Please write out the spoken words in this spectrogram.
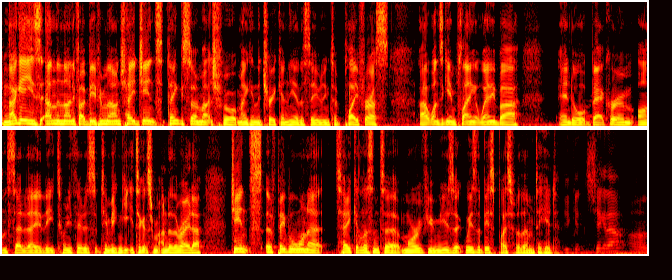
Nuggiez out in the 95 BFM Lounge. Hey, gents, thank you so much for making the trek in here this evening to play for us. Uh, once again, playing at Whammy Bar and or Backroom on Saturday, the 23rd of September. You can get your tickets from Under the Radar. Gents, if people want to take a listen to more of your music, where's the best place for them to head? You can check it out on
